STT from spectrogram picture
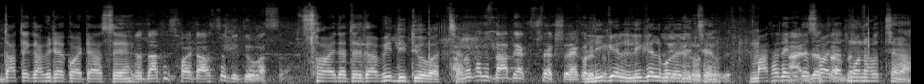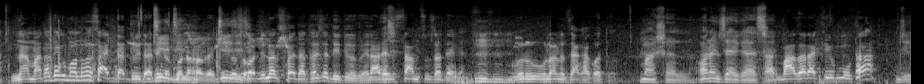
দাঁতে গাভীটা কয়টা আছে? দাঁতে ছয়টা হচ্ছে দ্বিতীয় বাচ্চা। ছয় দাঁতের গাভী দ্বিতীয় বাচ্চা। আমার কাছে দাঁত একশো একশো এখন লিগেল লিগেল বলে দিচ্ছেন। মাথা দেখে তো ছয় দাঁত মনে হচ্ছে না। না মাথা থেকে মনে হয় চার দাঁত দুই দাঁত মনে হবে। অরিজিনাল ছয় দাঁত হয়েছে দ্বিতীয় বেন আর এই চামচুচা দেখেন গরু উলানো জায়গা কত? মাশাল্লাহ অনেক জায়গা আছে। আর মাজারা কি মোটা? জি।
